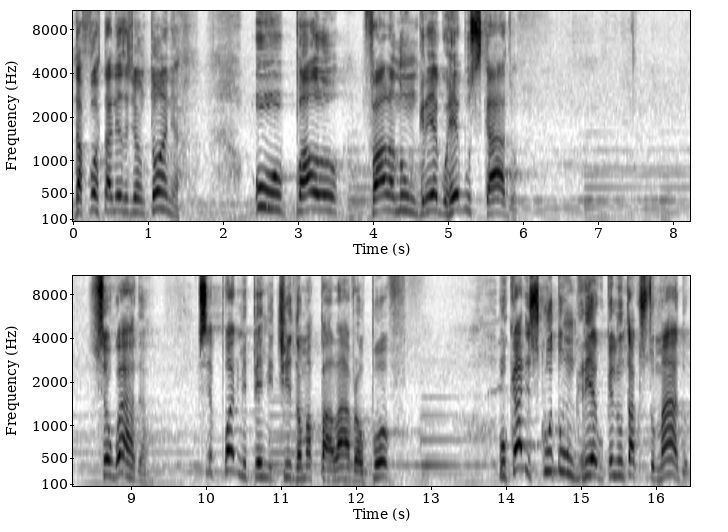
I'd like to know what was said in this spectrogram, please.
da fortaleza de Antônia, o Paulo fala num grego rebuscado. Seu guarda, você pode me permitir dar uma palavra ao povo? O cara escuta um grego que ele não está acostumado,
